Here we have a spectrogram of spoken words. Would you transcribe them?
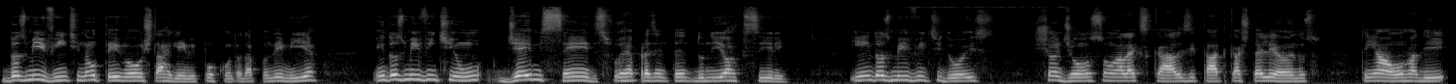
2020 não teve o All-Star Game por conta da pandemia. Em 2021, James Sands foi representante do New York City. E em 2022, Sean Johnson, Alex Calles e Tati Castellanos têm a honra de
